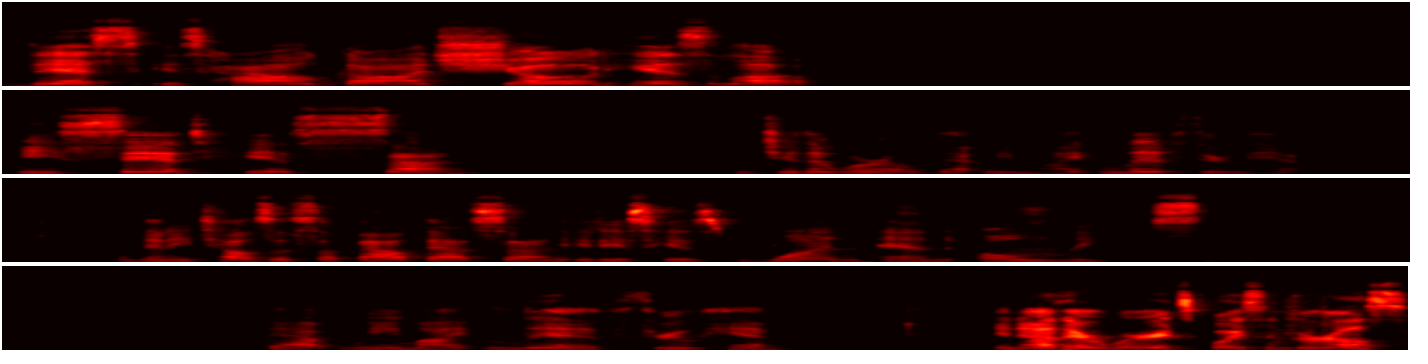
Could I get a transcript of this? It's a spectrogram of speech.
This is how God showed his love. He sent his Son into the world that we might live through him. And then he tells us about that son. It is his one and only son that we might live through him. In other words, boys and girls,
